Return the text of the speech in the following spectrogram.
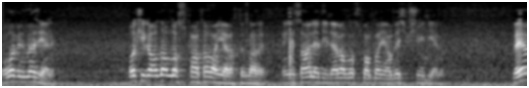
Ola bilməz yəni. O ki, qaldı Allah subhanətə alan yaratdıqları. E, insan elədikləri Allah subhanətə alan yanında heç bir şeydir yəni. Və ya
